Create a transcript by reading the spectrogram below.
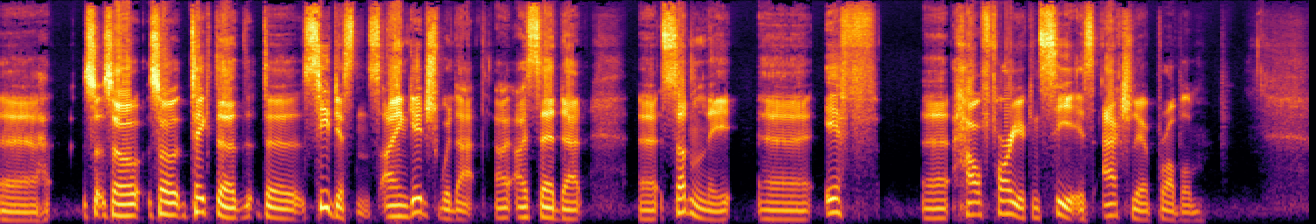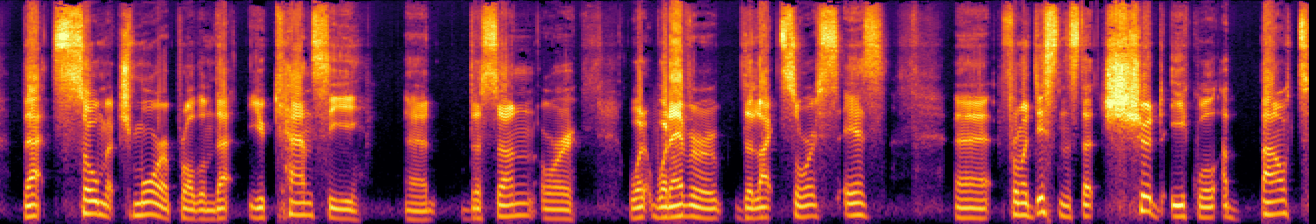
uh, so so so take the the sea distance i engaged with that i, I said that uh, suddenly uh, if uh, how far you can see is actually a problem that's so much more a problem that you can see uh, the sun or what whatever the light source is uh, from a distance that should equal about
